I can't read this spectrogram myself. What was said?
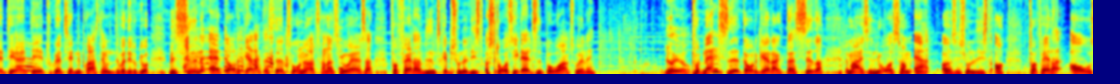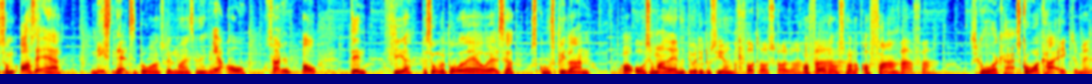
er- det, er- det, du kan tage den i presnævnet. Det var det, du gjorde. Ved siden af Dorte Gerlach, der sidder Thor Nørretrander, som jo er altså forfatter og videnskabsjournalist, og stort set altid bogaktuel, ikke? Jo, jo. På den anden side af Dorte Gerlach, der sidder Maja Senior, som er også journalist og forfatter, og som også er næsten altid bogaktuel, Maja, ikke? Jo, sådan. Og den fjerde person ved bordet er jo altså skuespilleren. Og også meget andet, det var det, du siger. Og foredragsholder. Og foredragsholder og far. Farfar. Scorekaj. Scorekaj. Ægte mand.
